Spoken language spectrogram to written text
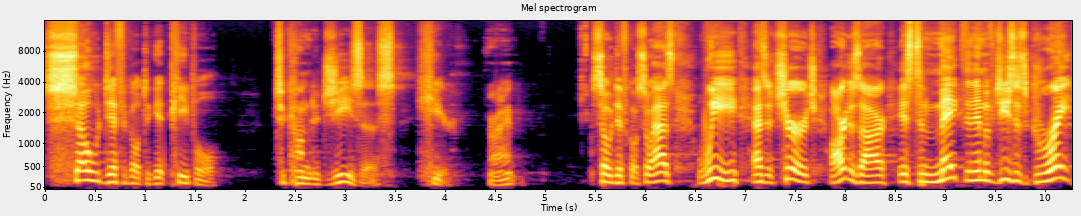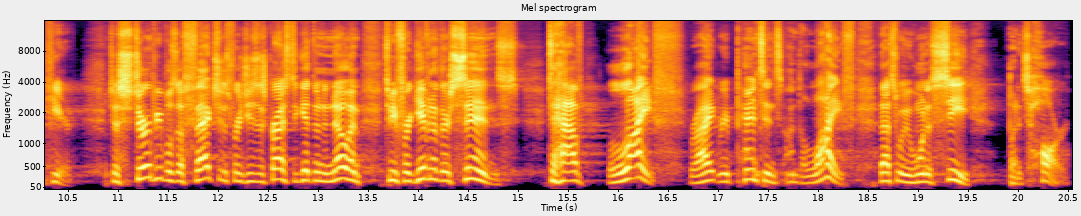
so difficult to get people to come to Jesus here, right? So difficult. So, as we, as a church, our desire is to make the name of Jesus great here, to stir people's affections for Jesus Christ, to get them to know Him, to be forgiven of their sins, to have life, right? Repentance unto life. That's what we want to see, but it's hard.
